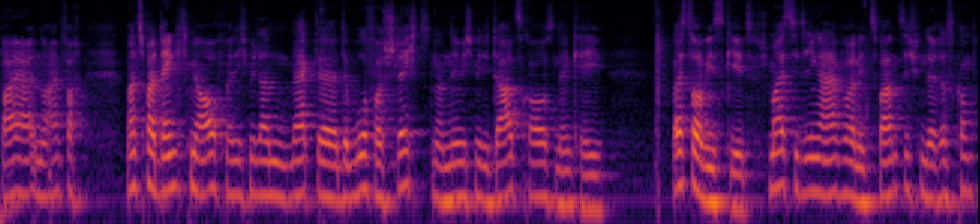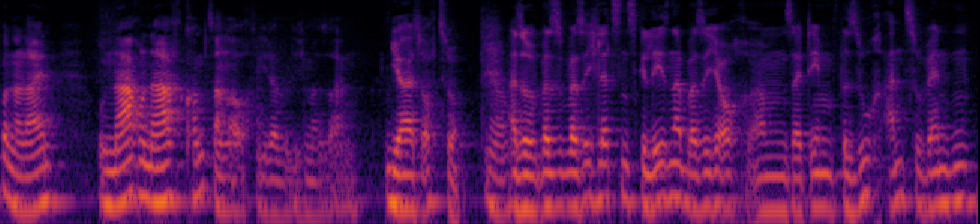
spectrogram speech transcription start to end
beibehalten. Nur einfach, manchmal denke ich mir auch, wenn ich mir dann merke, der, der Wurf war schlecht, dann nehme ich mir die Darts raus und denke, hey, weißt doch, wie es geht. Schmeiß die Dinge einfach in die 20 und der Rest kommt von allein. Und nach und nach kommt es dann auch wieder, würde ich mal sagen. Ja, ist oft so. Ja. Also, was, was ich letztens gelesen habe, was ich auch ähm, seitdem versuche anzuwenden,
